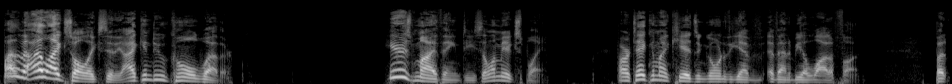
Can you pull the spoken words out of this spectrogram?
By the way, I like Salt Lake City. I can do cold weather. Here's my thing, Diesel. Let me explain. If I were taking my kids and going to the ev- event, it'd be a lot of fun. But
